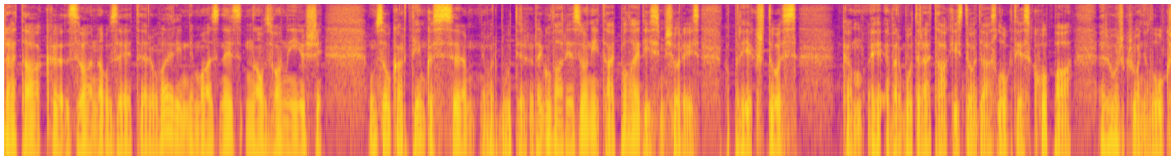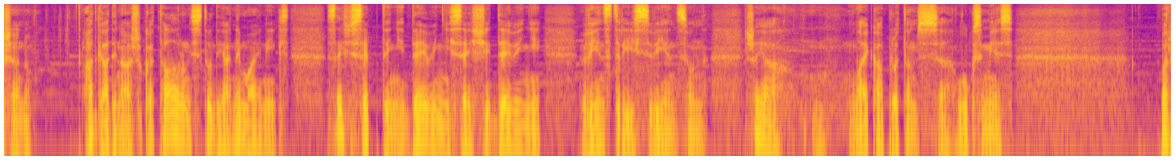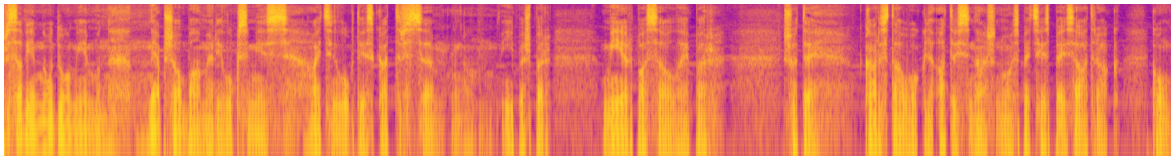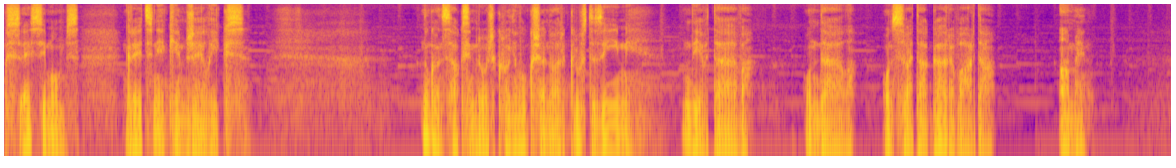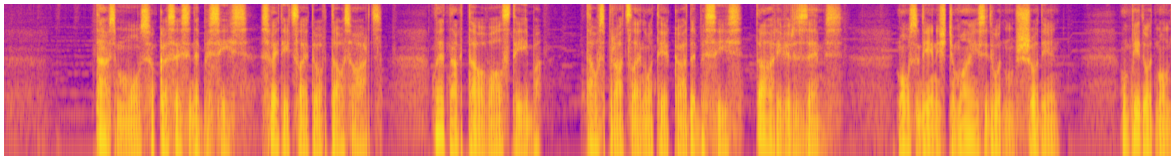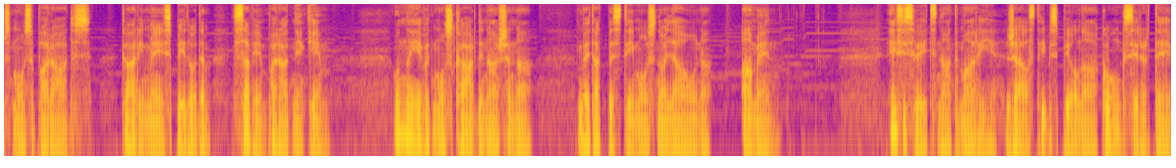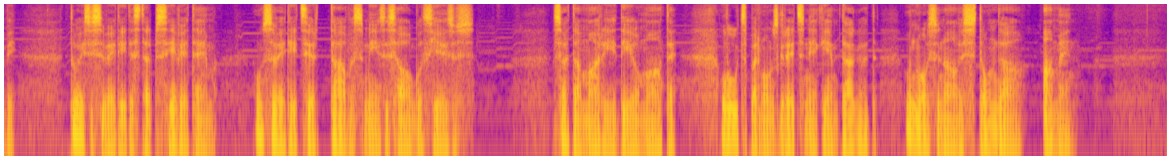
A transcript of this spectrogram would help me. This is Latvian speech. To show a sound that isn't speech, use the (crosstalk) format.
retāk zvana uz ēteru vai arī nemaz nez, nav zvanījuši. Un savukārt tiem, kas eh, varbūt ir regulārie zvanītāji, palaidīsim šoreiz pa priekš tos, kam eh, varbūt retāk izdodās lūgties kopā rožkroņa lūkšanu. Atgādināšu, ka tālrunis studijā nemainīgs 679 69 131, un šajā laikā, protams, lūksimies par saviem nodomiem un neapšaubām arī lūksimies, aicinu lūgties katrs īpaši par mieru pasaulē, par šo te kara stāvokļa atrisināšanos pēc iespējas ātrāk. Kungs, esi mums grēciniekiem žēlīgs. Nu gan sāksim roža kroņa lūkšanu ar krusta zīmi Dieva tēva un dēla un svētā gara vārdā. Amen. Tēvs mūsu, kas esi debesīs, svētīts lai top tavs vārds, lai atnāk tava valstība, tavs prāts, lai notiek kā debesīs, tā arī virs zemes. Mūsu dienišķu maizi dod mums šodien, un piedod mums mūsu parādus, kā arī mēs piedodam saviem parādniekiem. Un neieved mūsu kārdināšanā, bet atpestī mūs no ļauna. Amen! Esi sveicināta, Marija, žēlstības pilnā kungs ir ar tevi. Tu esi svētīta starp sievietēm, un svētīts ir tavas miesas auglis Jēzus. Svētā Marija, Dieva māte, lūdz par mums grēciniekiem tagad un mūsu nāves stundā. Amen!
